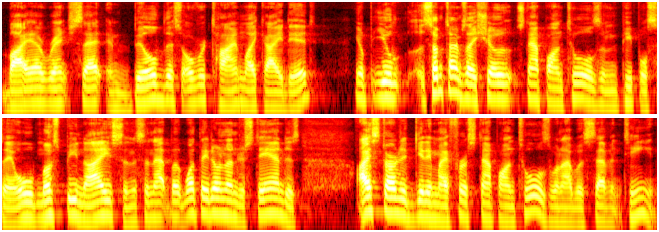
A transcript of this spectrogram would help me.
buy a wrench set, and build this over time like I did. You know, you, sometimes I show Snap-on tools and people say, oh, must be nice and this and that, but what they don't understand is I started getting my first Snap-on tools when I was 17.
